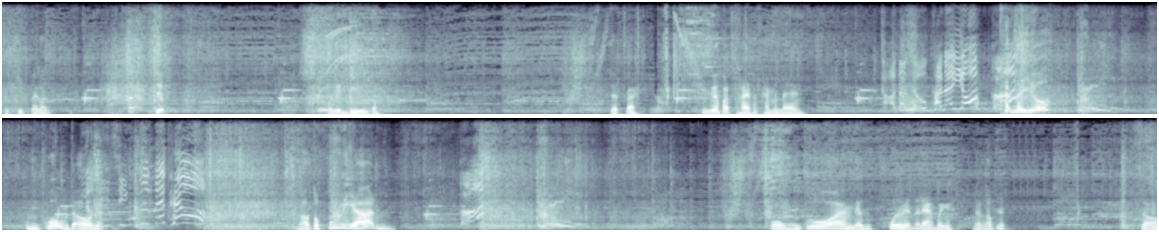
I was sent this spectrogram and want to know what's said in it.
สกิดไปก่อนจึ๊บได้บีมไปเจ็บไปไม่มีผัดไทยผัดไทยมันแรงคันนายโยผมกลัวผมจะเอาเนี่ย ดาวตกผู้พิยานผมกลัวอย่างเดียวคือกลัวจะเน็ตะแรงไปไงเดี๋ยวก็เถอะสอง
